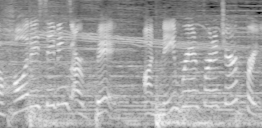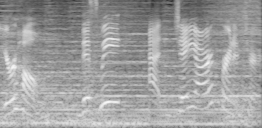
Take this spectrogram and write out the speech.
The holiday savings are big on name brand furniture for your home. This week at JR Furniture.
